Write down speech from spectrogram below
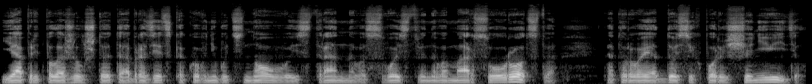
Я предположил, что это образец какого-нибудь нового и странного свойственного Марсу уродства, которого я до сих пор еще не видел.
